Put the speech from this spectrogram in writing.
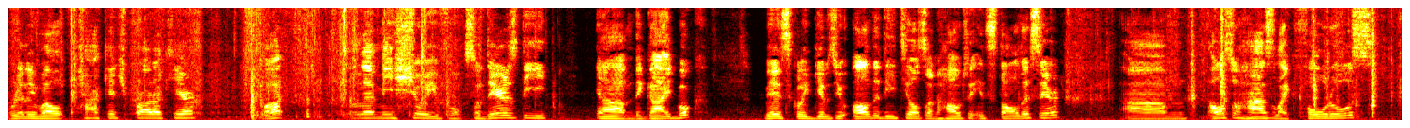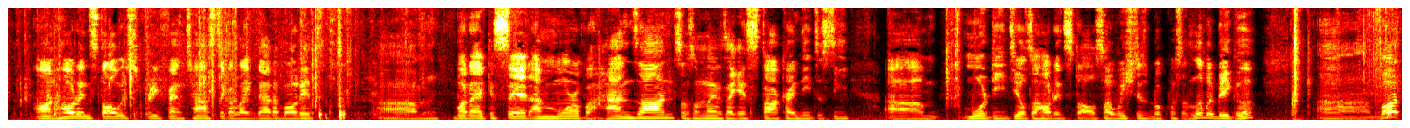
really well packaged product here but let me show you folks. So there's the um the guidebook. Basically gives you all the details on how to install this here. Um also has like photos on how to install which is pretty fantastic. I like that about it. Um but like i said i'm more of a hands-on so sometimes i get stuck. I need to see um more details on how to install. So i wish this book was a little bit bigger. Uh, but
